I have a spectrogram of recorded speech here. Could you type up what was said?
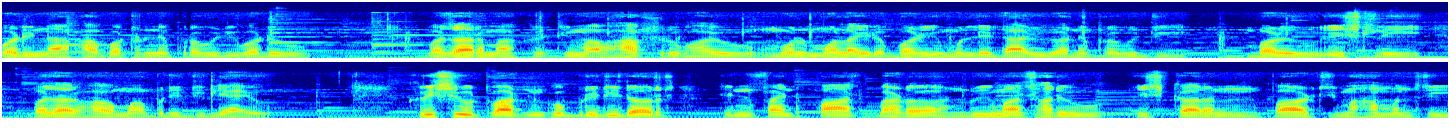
बढी नाफा बटुल्ने प्रविधि बढ्यो। बजारमा कृत्रिम अभाव सुरु भयो। मोल मलाई र बढी मूल्य दावी गर्ने प्रविधि बढ्यो। यसले बजार भावमा वृद्धि ल्यायो। कृषि उत्पादनको वृद्धि दर तिन पोइन्ट पाँचबाट दुईमा झऱ्यो। यसकारण पार्टी महामन्त्री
